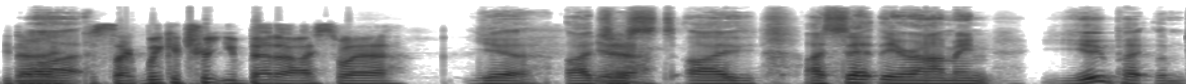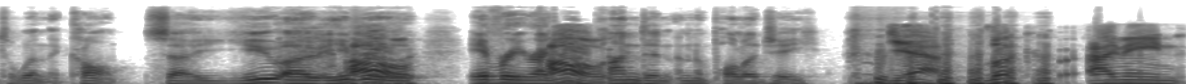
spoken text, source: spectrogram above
You know, Right. just like we could treat you better. I swear. Yeah, I just I I sat there and I mean you picked them to win the comp, so you owe every Oh. every rugby Oh. pundit an apology. Yeah. Look, I mean,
